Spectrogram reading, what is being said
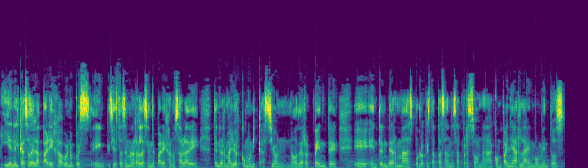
Y en el caso de la pareja, bueno, pues si estás en una relación de pareja nos habla de tener mayor comunicación, ¿no? De repente eh, entender más por lo que está pasando esa persona, acompañarla en momentos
